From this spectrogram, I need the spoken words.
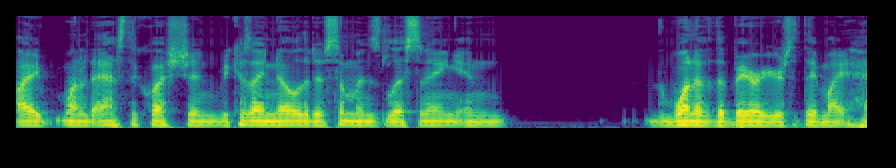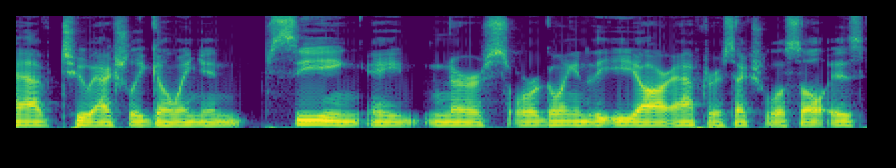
I wanted to ask the question because I know that if someone's listening and one of the barriers that they might have to actually going and seeing a nurse or going into the ER after a sexual assault is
